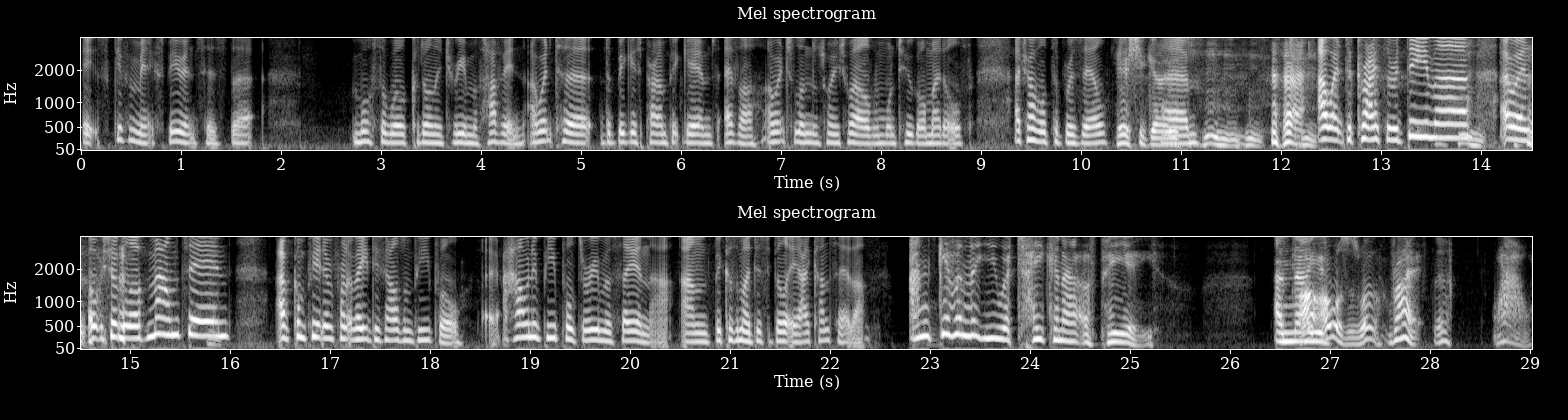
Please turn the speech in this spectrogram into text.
it's given me experiences that most of the world could only dream of having. I went to the biggest Paralympic Games ever. I went to London 2012 and won two gold medals. I travelled to Brazil. Here she goes. Um, I went to Christ the Redeemer. I went up Sugarloaf Mountain. I've competed in front of 80,000 people. Uh, How many people dream of saying that? And because of my disability, I can say that. and given that you were taken out of PE, and now I you was as well. right, Yeah. wow,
